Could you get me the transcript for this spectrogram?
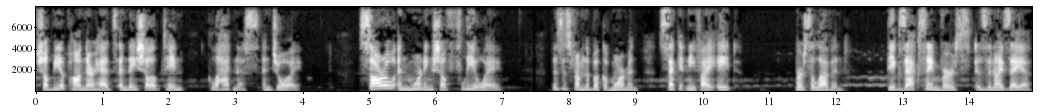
shall be upon their heads, and they shall obtain gladness and joy. Sorrow and mourning shall flee away. This is from the Book of Mormon, 2 Nephi 8, verse 11. The exact same verse is in Isaiah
